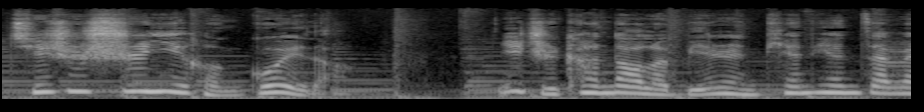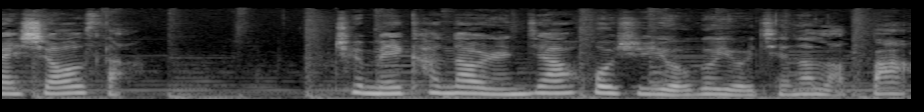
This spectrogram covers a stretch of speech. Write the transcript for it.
其实失意很贵的，你只看到了别人天天在外潇洒，却没看到人家或许有个有钱的老爸，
